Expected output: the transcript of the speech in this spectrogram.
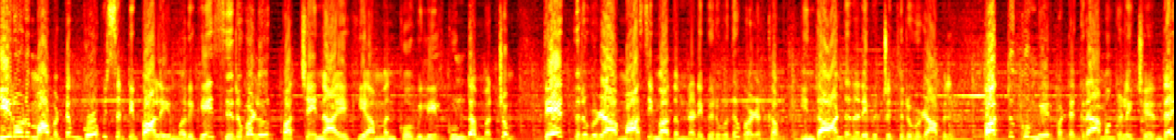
ஈரோடு மாவட்டம் கோபிசெட்டிப்பாளையம் அருகே சிறுவளூர் பச்சை நாயகி அம்மன் கோவிலில் குண்டம் மற்றும் தேர் திருவிழா மாசி மாதம் நடைபெறுவது வழக்கம். இந்த ஆண்டு நடைபெற்ற திருவிழாவில் பத்துக்கும் மேற்பட்ட கிராமங்களைச் சேர்ந்த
